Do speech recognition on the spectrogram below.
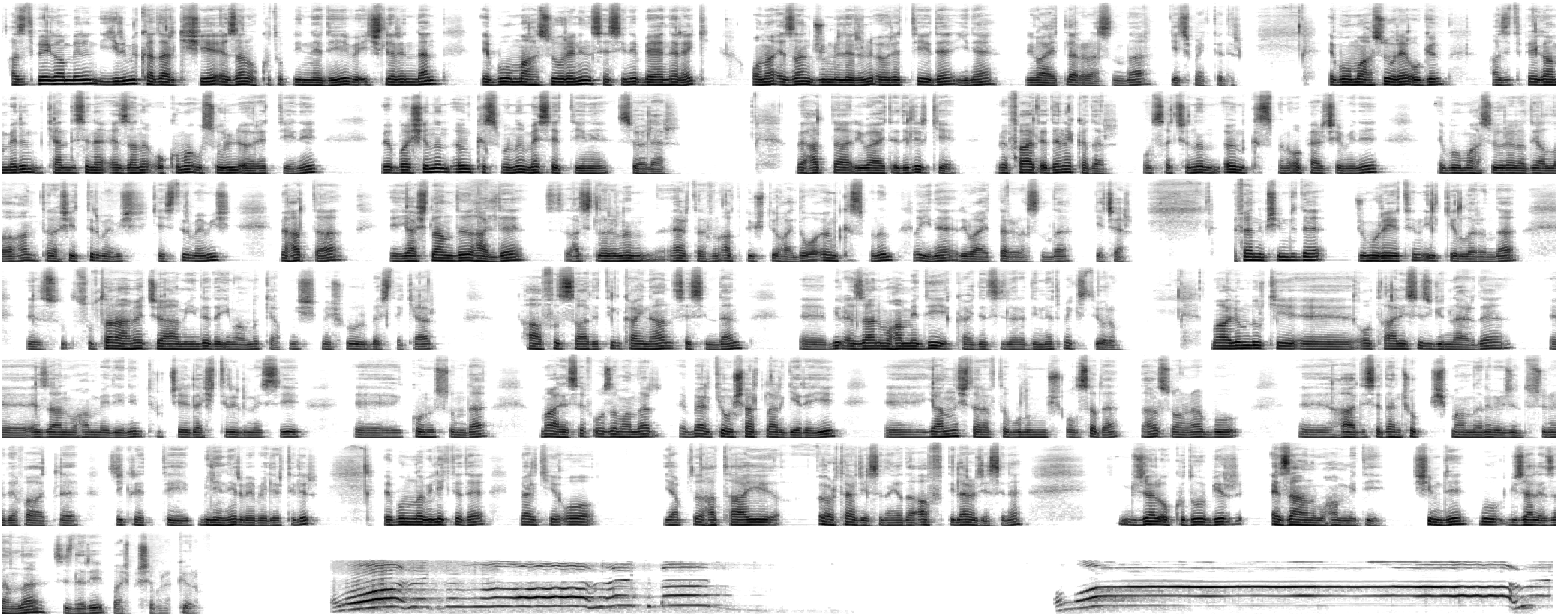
Hazreti Peygamber'in 20 kadar kişiye ezan okutup dinlediği ve içlerinden Ebu Mahzure'nin sesini beğenerek ona ezan cümlelerini öğrettiği de yine rivayetler arasında geçmektedir. Ebu Mahzure o gün Hazreti Peygamber'in kendisine ezanı okuma usulünü öğrettiğini ve başının ön kısmını mesettiğini söyler. Ve hatta rivayet edilir ki vefat edene kadar o saçının ön kısmını, o perçemini Ebu Mahsure radıyallahu anh tıraş ettirmemiş, kestirmemiş ve hatta e, yaşlandığı halde saçlarının her tarafın ak düştüğü halde o ön kısmının da yine rivayetler arasında geçer. Efendim şimdi de Cumhuriyet'in ilk yıllarında e, Sultanahmet Camii'nde de imamlık yapmış meşhur bestekar Hafız Saadettin Kaynağ'ın sesinden e, bir ezan Muhammedi kaydı sizlere dinletmek istiyorum. Malumdur ki e, o talihsiz günlerde ezan Muhammedi'nin Türkçeleştirilmesi konusunda maalesef o zamanlar belki o şartlar gereği yanlış tarafta bulunmuş olsa da daha sonra bu e, hadiseden çok pişmanlığını ve üzüntüsünü defaatle zikrettiği bilinir ve belirtilir. Ve bununla birlikte de belki o yaptığı hatayı örtercesine ya da af dilercesine güzel okuduğu bir ezanı Muhammedi. Şimdi bu güzel ezanla sizleri baş başa bırakıyorum. Allahu Allahu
